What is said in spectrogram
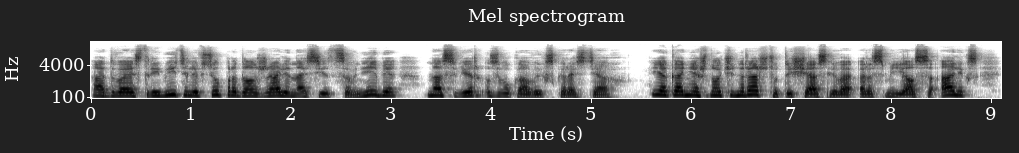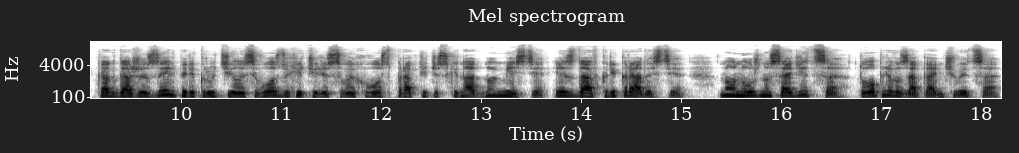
а два истребителя все продолжали носиться в небе на сверхзвуковых скоростях. Я, конечно, очень рад, что ты счастлива», – рассмеялся Алекс, когда Жизель перекрутилась в воздухе через свой хвост практически на одном месте, издав крик радости. «Но нужно садиться, топливо заканчивается».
